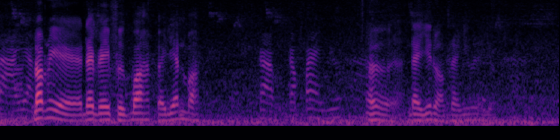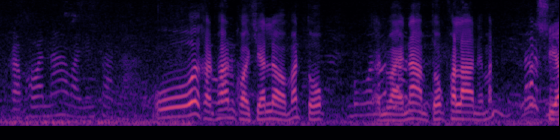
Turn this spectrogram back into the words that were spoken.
หลายอย่างรอบนี้ได้ไปฝึกบ่ไปเรียนบ่กับกับไปอยู่ค่ะเออได้อยี่ดอกได้อยี่ได้อยี่กับภาวนาว่ายังสั่นล่ะ โอ้ยขันพันขอเขียนแล้วมันตกโบอันว่ายน้ำตกพลาเนี่ยมันมันเสีย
